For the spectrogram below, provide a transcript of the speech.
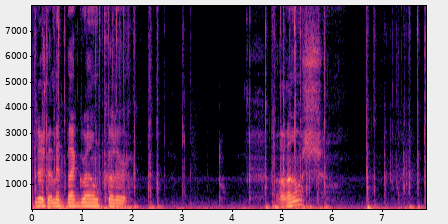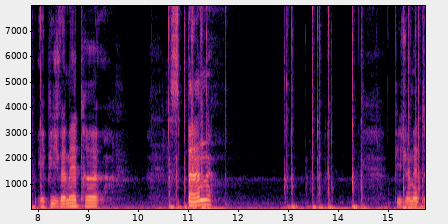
Puis là, je vais mettre background color orange. Et puis, je vais mettre span. Puis, je vais mettre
